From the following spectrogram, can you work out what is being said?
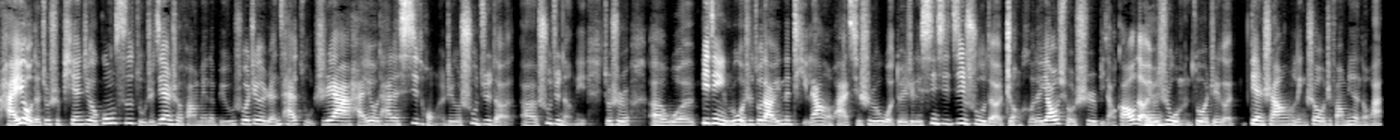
还有的就是偏这个公司组织建设方面的，比如说这个人才组织呀，还有它的系统的这个数据的呃数据能力。就是呃，我毕竟如果是做到一定的体量的话，其实我对这个信息技术的整合的要求是比较高的，尤其是我们做这个电商零售这方面的话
